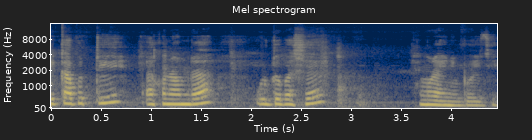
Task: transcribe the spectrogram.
এই কাপড়টি এখন আমরা উল্টো পাশে মোড়াই নিব, এই যে।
